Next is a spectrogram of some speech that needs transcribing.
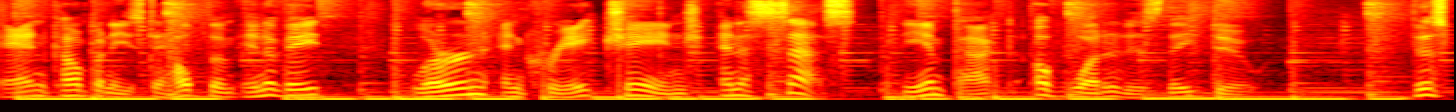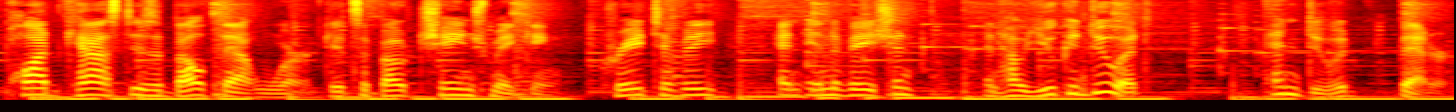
and companies to help them innovate, learn, and create change and assess the impact of what it is they do. This podcast is about that work. It's about change making, creativity, and innovation, and how you can do it and do it better.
